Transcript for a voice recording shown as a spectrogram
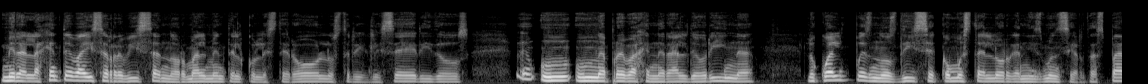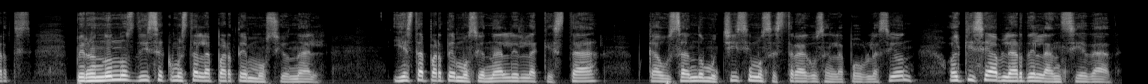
Mira, la gente va y se revisa normalmente el colesterol, los triglicéridos, eh, una prueba general de orina, lo cual pues nos dice cómo está el organismo en ciertas partes, pero no nos dice cómo está la parte emocional. Y esta parte emocional es la que está causando muchísimos estragos en la población. Hoy quise hablar de la ansiedad.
